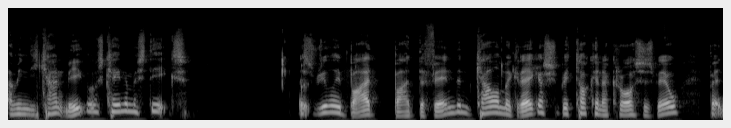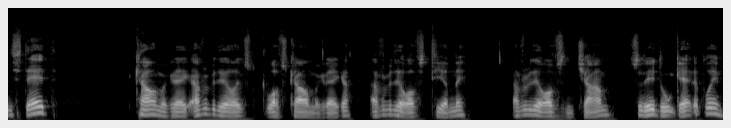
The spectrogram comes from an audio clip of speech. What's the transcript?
I mean, you can't make those kind of mistakes. It's really bad, bad defending. Callum McGregor should be tucking across as well, but instead, Callum McGregor. Everybody loves loves Callum McGregor. Everybody loves Tierney. Everybody loves Cham, so they don't get the blame.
